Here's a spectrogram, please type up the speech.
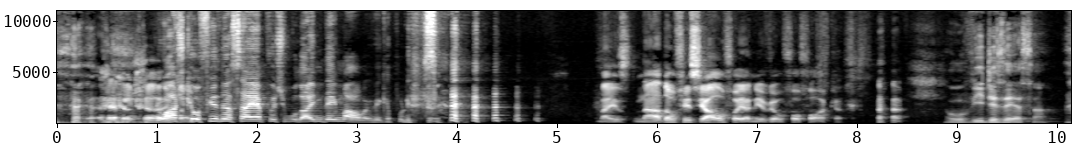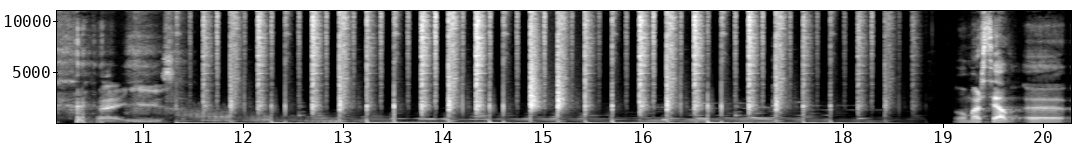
eu acho que eu fiz nessa época vestibular e me dei mal, vai ver que é por isso. Mas nada oficial foi a nível fofoca. Ouvi dizer só. É isso. Ô Marcelo, uh,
